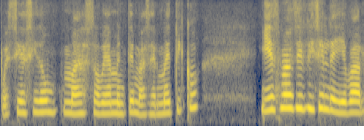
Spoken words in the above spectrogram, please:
pues sí ha sido más, obviamente, más hermético y es más difícil de llevar.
